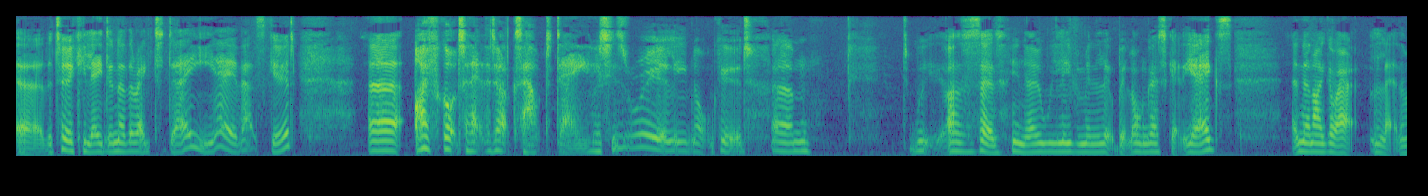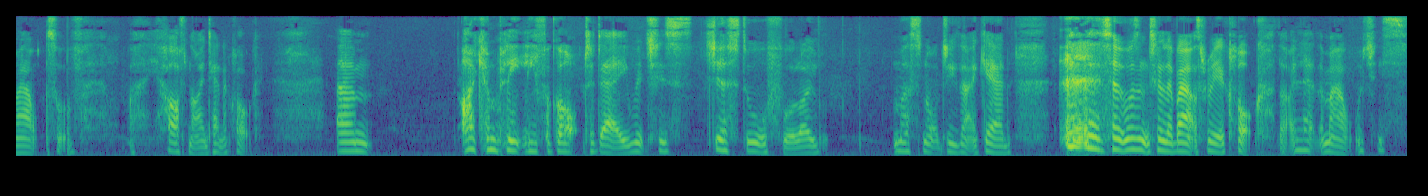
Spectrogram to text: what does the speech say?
Uh, the turkey laid another egg today. Yeah, that's good. Uh, I forgot to let the ducks out today, which is really not good. Um, we, as I said, you know, we leave them in a little bit longer to get the eggs, and then I go out and let them out sort of half nine, ten o'clock. Um, I completely forgot today, which is just awful. I must not do that again. so it wasn't till about three o'clock that I let them out, which is,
